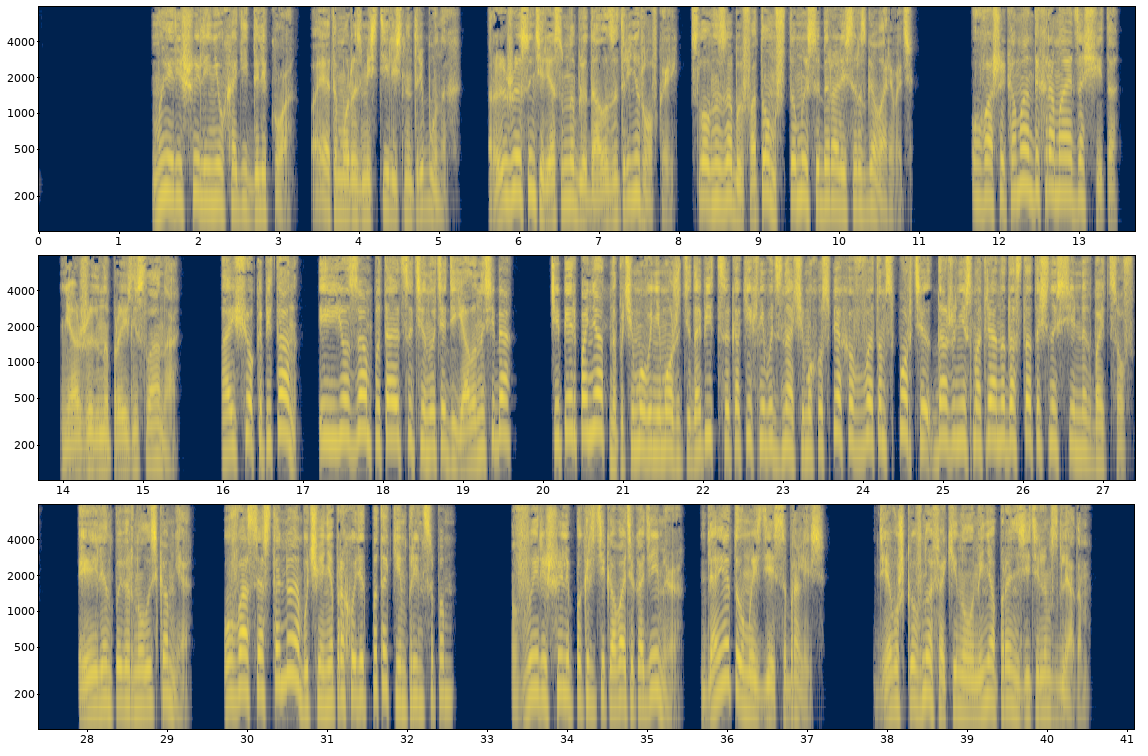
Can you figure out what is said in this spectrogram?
Мы решили не уходить далеко, поэтому разместились на трибунах. Рыжая с интересом наблюдала за тренировкой, словно забыв о том, что мы собирались разговаривать. «У вашей команды хромает защита», — неожиданно произнесла она. «А еще капитан и ее зам пытаются тянуть одеяло на себя. Теперь понятно, почему вы не можете добиться каких-нибудь значимых успехов в этом спорте, даже несмотря на достаточно сильных бойцов». Эйлин повернулась ко мне. «У вас и остальное обучение проходит по таким принципам». «Вы решили покритиковать Академию? Для этого мы здесь собрались». Девушка вновь окинула меня пронзительным взглядом.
